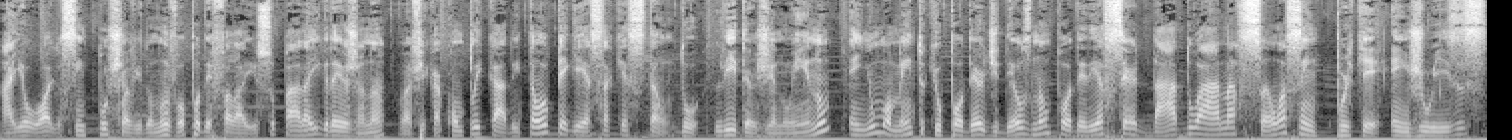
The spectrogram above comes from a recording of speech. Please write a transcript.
Aí eu olho assim, puxa vida, eu não vou poder falar isso para a igreja, né? Vai ficar complicado. Então eu peguei essa questão do líder genuíno em um momento que o poder de Deus não poderia ser dado à nação assim. Porque em juízes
